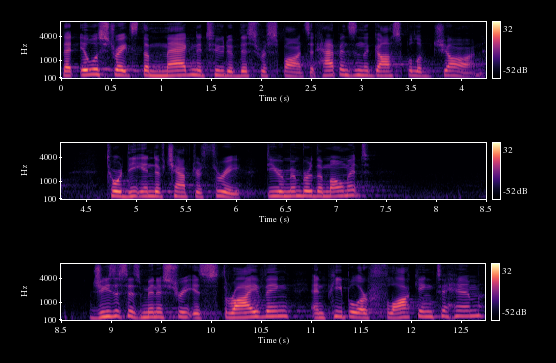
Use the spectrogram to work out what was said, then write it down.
that illustrates the magnitude of this response. It happens in the Gospel of John toward the end of chapter 3. Do you remember the moment? Jesus' ministry is thriving and people are flocking to him.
